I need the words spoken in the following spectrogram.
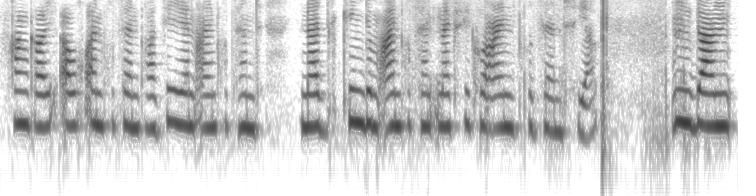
Frankreich auch 1%, Brasilien 1%, United Kingdom 1%, Mexiko 1%, ja. Und dann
